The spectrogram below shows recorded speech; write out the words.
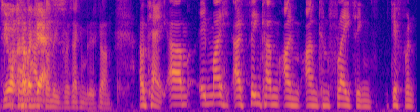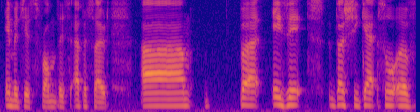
Do you want to have a I something guess? for a second, but it's gone. Okay. Um. In my, I think I'm. I'm. I'm conflating different images from this episode. Um. But is it? Does she get sort of?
